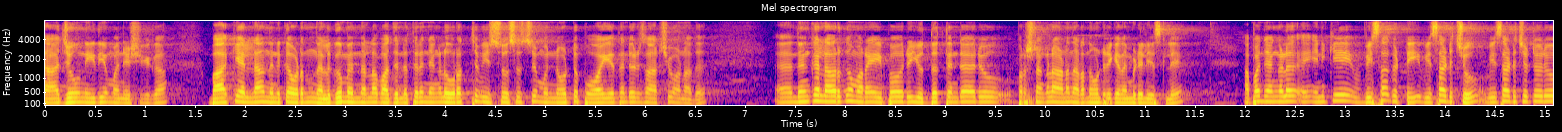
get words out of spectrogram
രാജ്യവും നീതിയും അന്വേഷിക്കുക. ബാക്കിയെല്ലാം നിനക്ക് അവിടെ നിന്ന് നൽകും എന്നുള്ള വചനത്തിൽ ഞങ്ങൾ ഉറച്ച് വിശ്വസിച്ച് മുന്നോട്ട് പോയതിന്റെ ഒരു സാക്ഷ്യമാണത്. നിങ്ങൾക്ക് എല്ലാവർക്കും അറിയാം ഇപ്പോൾ ഒരു യുദ്ധത്തിന്റെ ഒരു പ്രശ്നങ്ങളാണ് നടന്നുകൊണ്ടിരിക്കുന്നത് മിഡിൽ ഈസ്റ്റിൽ അപ്പം ഞങ്ങൾ എനിക്ക് വിസ കിട്ടി വിസ അടിച്ചു. വിസ അടിച്ചിട്ടൊരു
